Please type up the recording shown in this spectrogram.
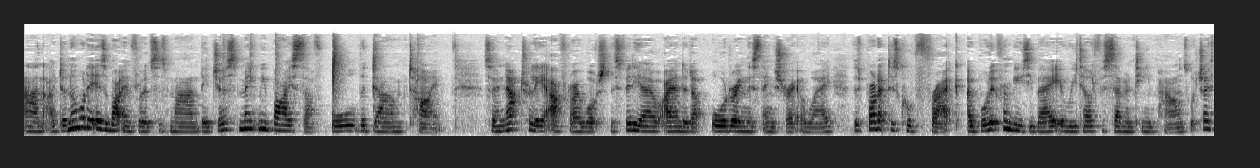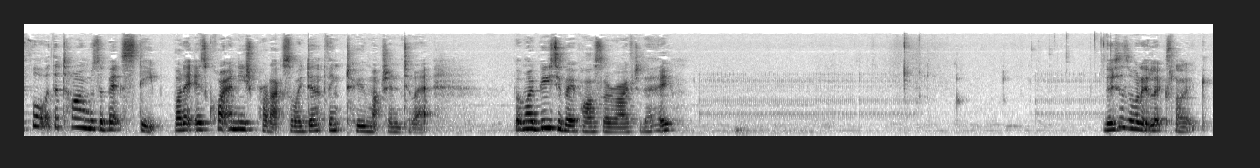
and I don't know what it is about influencers man they just make me buy stuff all the damn time. So naturally, after I watched this video, I ended up ordering this thing straight away. This product is called Freck. I bought it from Beauty Bay. It retailed for £17, which I thought at the time was a bit steep, but it is quite a niche product, so I didn't think too much into it. But my Beauty Bay parcel arrived today. This is what it looks like.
